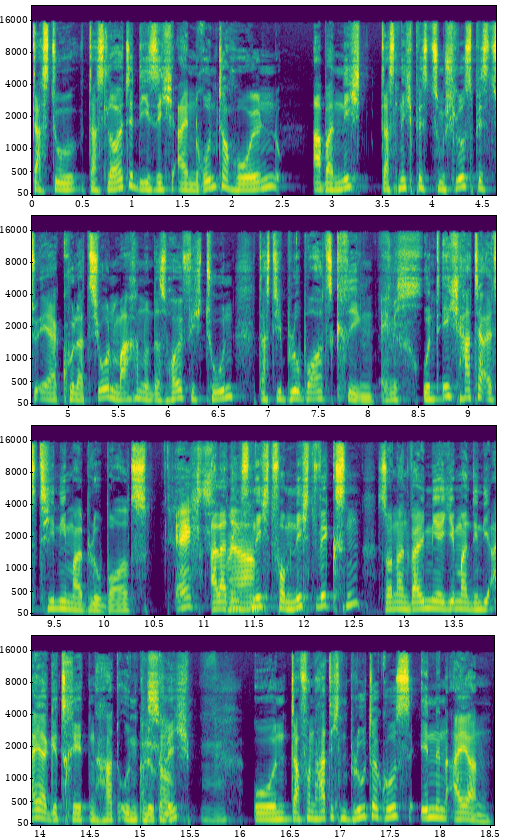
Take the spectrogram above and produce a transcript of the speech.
dass du, dass Leute, die sich einen runterholen, aber nicht, das nicht bis zum Schluss, bis zur Ejakulation machen und das häufig tun, dass die Blue Balls kriegen. Ey, mich- und ich hatte als Teenie mal Blue Balls. Echt? Allerdings Ja. nicht vom Nichtwichsen, sondern weil mir jemand in die Eier getreten hat, unglücklich. Und davon hatte ich einen Bluterguss in den Eiern.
